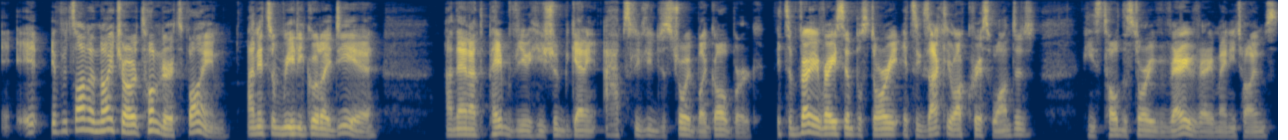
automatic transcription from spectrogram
it, if it's on a Nitro or a Thunder, it's fine, and it's a really good idea. And then at the pay per view, he should be getting absolutely destroyed by Goldberg. It's a very, very simple story. It's exactly what Chris wanted. He's told the story very, very many times.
